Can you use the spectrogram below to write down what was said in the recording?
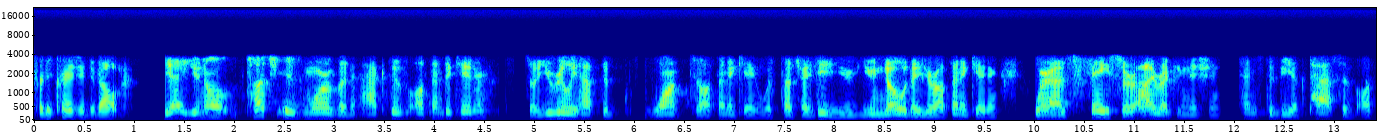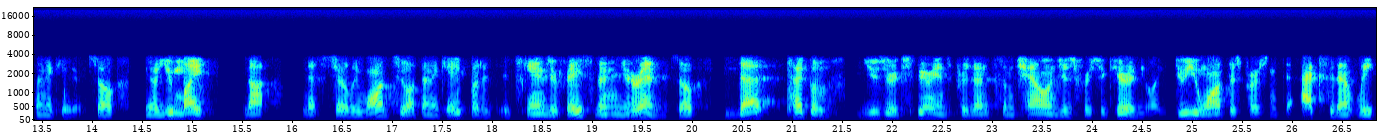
pretty crazy development. Yeah, you know, touch is more of an active authenticator. So you really have to want to authenticate with Touch ID. You you know that you're authenticating. Whereas face or eye recognition tends to be a passive authenticator. So you know you might not necessarily want to authenticate, but it, it scans your face, then you're in. So that type of user experience presents some challenges for security. Like, do you want this person to accidentally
